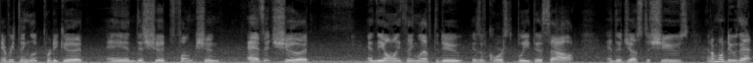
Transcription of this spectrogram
everything looked pretty good and this should function as it should. And the only thing left to do is of course bleed this out and adjust the shoes. And I'm gonna do that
